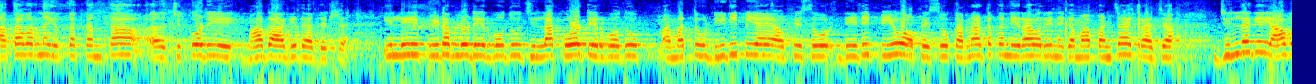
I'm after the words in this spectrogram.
ವಾತಾವರಣ ಇರತಕ್ಕಂಥ ಚಿಕ್ಕೋಡಿ ಭಾಗ ಆಗಿದೆ ಅಧ್ಯಕ್ಷ ಇಲ್ಲಿ ಪಿ ಡಬ್ಲ್ಯೂ ಡಿ ಇರ್ಬೋದು, ಜಿಲ್ಲಾ ಕೋರ್ಟ್ ಇರ್ಬೋದು ಮತ್ತು D D P I office D D P U office, Karnataka ನೀರಾವರಿ ನಿಗಮ, ಪಂಚಾಯತ್ ರಾಜ್ಯ ಜಿಲ್ಲೆಗೆ ಯಾವ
